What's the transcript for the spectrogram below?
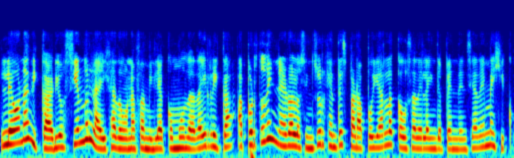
Leona Vicario, siendo la hija de una familia acomodada y rica, aportó dinero a los insurgentes para apoyar la causa de la independencia de México.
